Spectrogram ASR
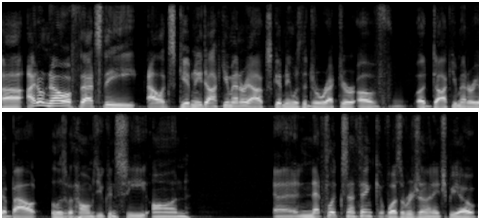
Uh, I don't know if that's the Alex Gibney documentary. Alex Gibney was the director of a documentary about Elizabeth Holmes you can see on uh, Netflix, I think. It was originally on HBO.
